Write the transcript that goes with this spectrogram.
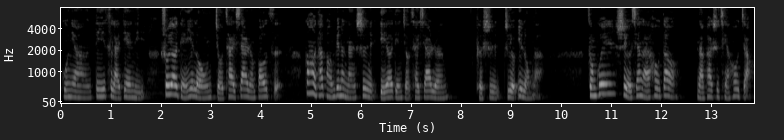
姑娘第一次来店里，说要点一笼韭菜虾仁包子。刚好他旁边的男士也要点韭菜虾仁，可是只有一笼了。总归是有先来后到，哪怕是前后脚。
